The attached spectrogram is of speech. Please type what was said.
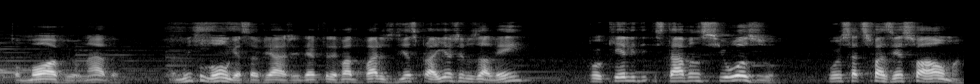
automóvel, nada. É muito longa essa viagem, deve ter levado vários dias para ir a Jerusalém porque ele estava ansioso por satisfazer sua alma.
